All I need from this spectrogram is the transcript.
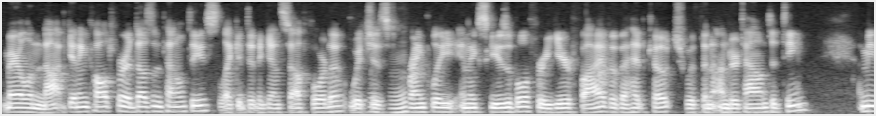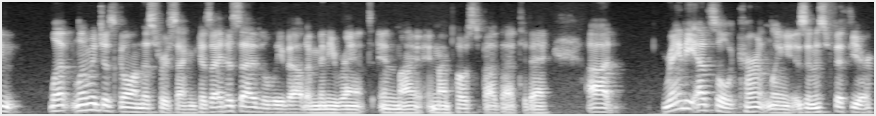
Maryland not getting called for a dozen penalties like it did against South Florida, which mm-hmm. is frankly inexcusable for year five of a head coach with an under talented team. I mean, let, let me just go on this for a second because I decided to leave out a mini rant in my in my post about that today. Uh, Randy Edsall currently is in his fifth year,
